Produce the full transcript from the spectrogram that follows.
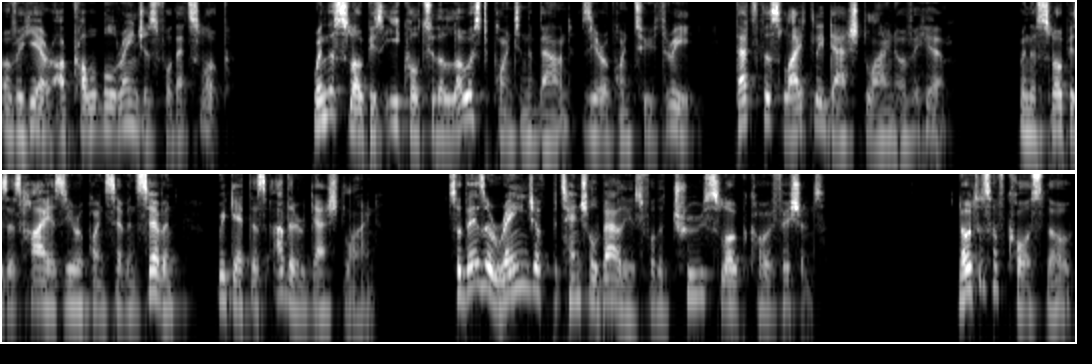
over here are probable ranges for that slope. When the slope is equal to the lowest point in the bound, 0.23, that's this lightly dashed line over here. When the slope is as high as 0.77, we get this other dashed line. So there's a range of potential values for the true slope coefficient. Notice, of course, though,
